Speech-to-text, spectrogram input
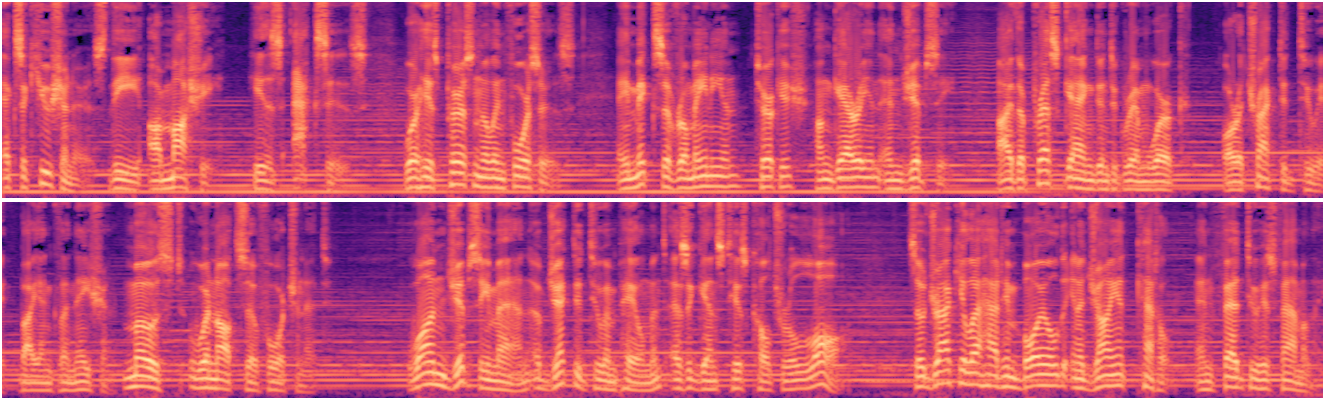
executioners, the Armashi, his axes, were his personal enforcers, a mix of Romanian, Turkish, Hungarian, and Gypsy, either press-ganged into grim work or attracted to it by inclination. Most were not so fortunate. One gypsy man objected to impalement as against his cultural law, so Dracula had him boiled in a giant kettle and fed to his family.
